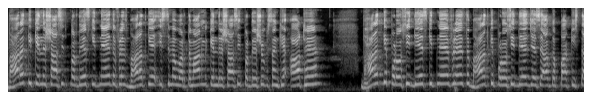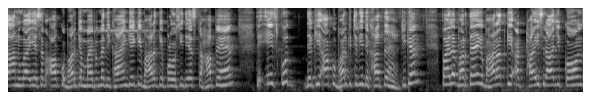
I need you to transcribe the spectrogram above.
भारत के केंद्र शासित प्रदेश कितने हैं? तो फ्रेंड्स, भारत के इस समय वर्तमान में केंद्र शासित प्रदेशों की संख्या आठ है। भारत के पड़ोसी देश कितने हैं फ्रेंड्स तो भारत के पड़ोसी देश जैसे आपका पाकिस्तान हुआ, ये सब आपको भर के मैप में दिखाएँगे कि भारत के पड़ोसी देश कहाँ पे हैं। तो इसको देखिए, आपको भर के चलिए दिखाते हैं, ठीक है? पहले भरते हैं कि भारत के अट्ठाईस राज्य कौन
